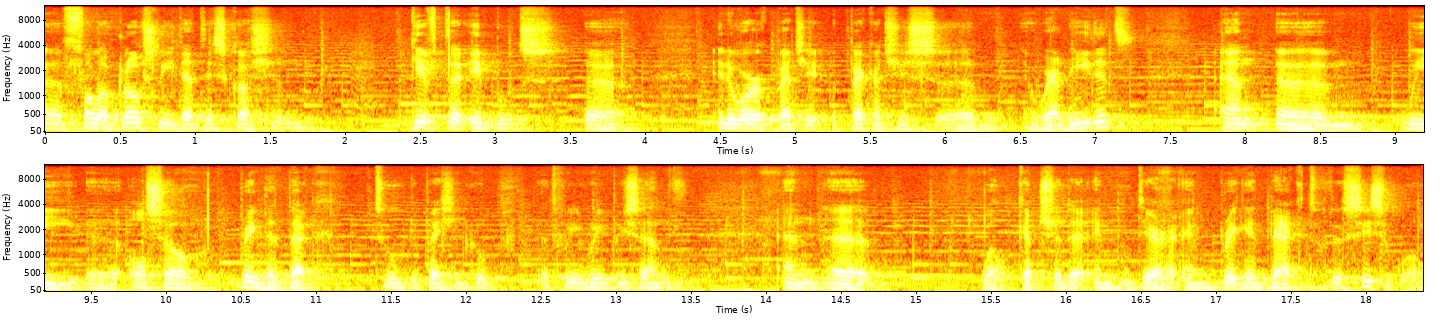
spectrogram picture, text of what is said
uh, follow closely that discussion, give the inputs uh, in the work packages um, where needed, and um, we uh, also bring that back to the patient group that we represent and uh, well, capture the input there and bring it back to the SISAQOL.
